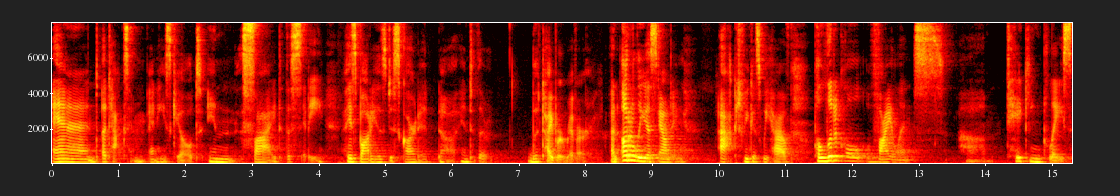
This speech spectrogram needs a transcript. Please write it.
and attacks him, and he's killed inside the city. His body is discarded uh, into the, the Tiber River. An utterly astounding act because we have political violence um, taking place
